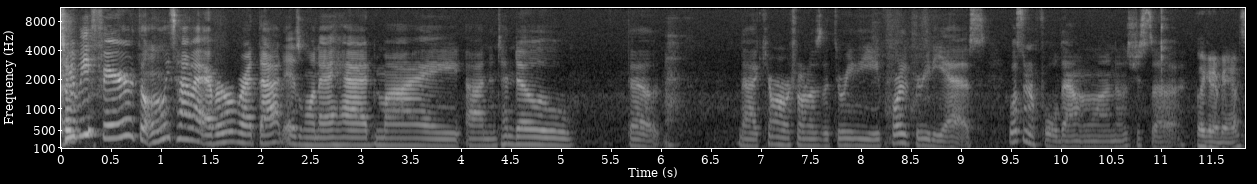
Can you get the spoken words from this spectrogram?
to be fair, the only time I ever read that is when I had my uh, Nintendo. The no, I can't remember which one was the 3D for the 3DS. It wasn't a fold down one. It was just a like an advance.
